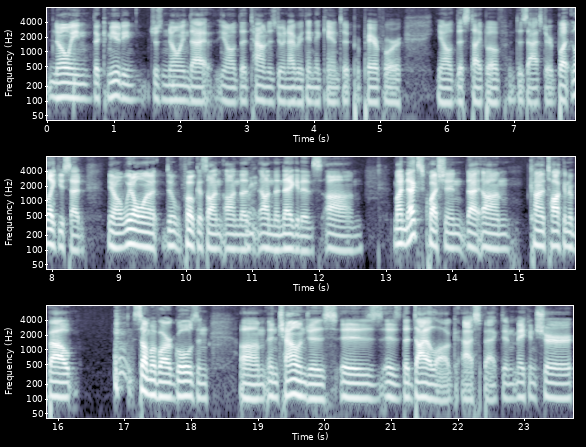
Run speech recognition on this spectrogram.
knowing the community, just knowing that, you know, the town is doing everything they can to prepare for, you know, this type of disaster. But like you said, you know, we don't want to focus on on the Right. on the negatives. Um, my next question that um, kind of talking about some of our goals and um, and challenges is is the dialogue aspect and making sure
